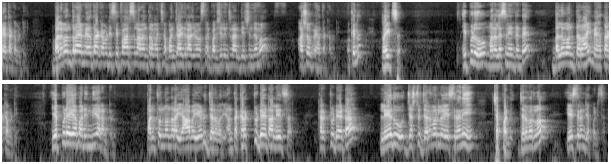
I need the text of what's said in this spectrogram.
మెహతా కమిటీ. బలవంతరాయ్ మెహతా కమిటీ సిఫార్సుల అనంతరం వచ్చిన పంచాయతీరాజ్ వ్యవస్థను పరిశీలించడానికి వేసిందేమో అశోక్ మెహతా కమిటీ. ఓకేనా? Right sir. ఇప్పుడు మన లెసన్ ఏంటంటే బలవంతరాయ్ మెహతా కమిటీ. ఎప్పుడు వేయబడింది అని అంటాడు. పంతొమ్మిది వందల యాభై ఏడు జనవరి. అంత కరెక్ట్ డేటా లేదు సార్. కరెక్ట్ డేటా లేదు జస్ట్ జనవరిలో వేసిరని చెప్పండి. జనవరిలో వేసిరని చెప్పండి sir.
